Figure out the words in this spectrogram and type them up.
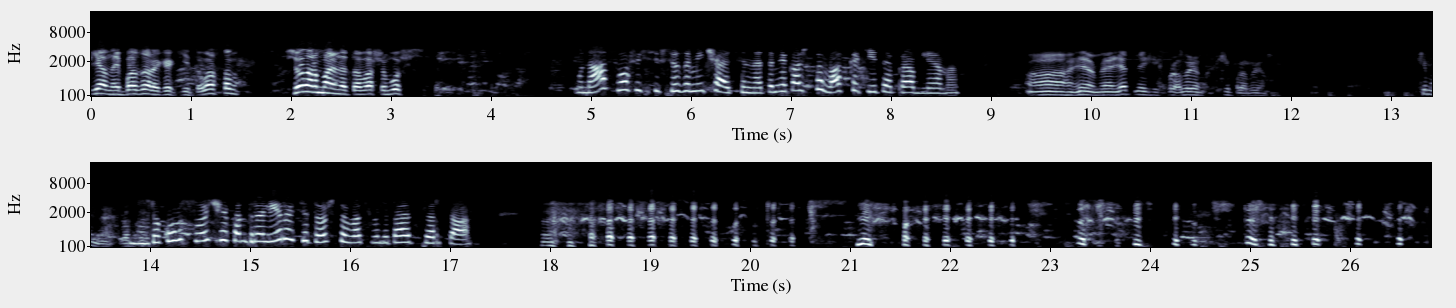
Пьяные базары какие-то. У вас там все нормально-то в вашем офисе? У нас в офисе все замечательно. Это, мне кажется, у вас какие-то проблемы. А, нет, у меня нет никаких проблем. Какие проблемы? Какие быть В проблемы? таком случае контролируйте то, что у вас вылетает с рта.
